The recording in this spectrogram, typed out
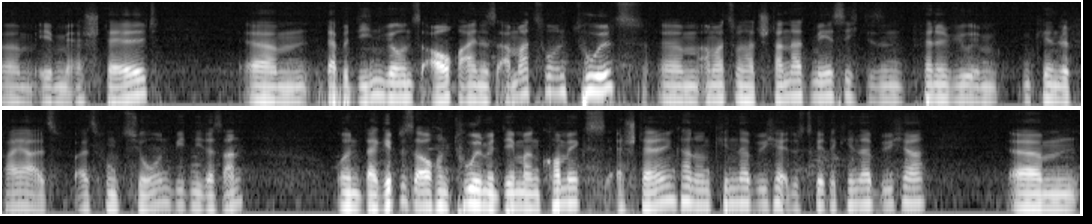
ähm, eben erstellt. Ähm, da bedienen wir uns auch eines Amazon-Tools. Ähm, Amazon hat standardmäßig diesen Panel View im, im Kindle Fire als, als Funktion, bieten die das an. Und da gibt es auch ein Tool, mit dem man Comics erstellen kann und Kinderbücher, illustrierte Kinderbücher ähm,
